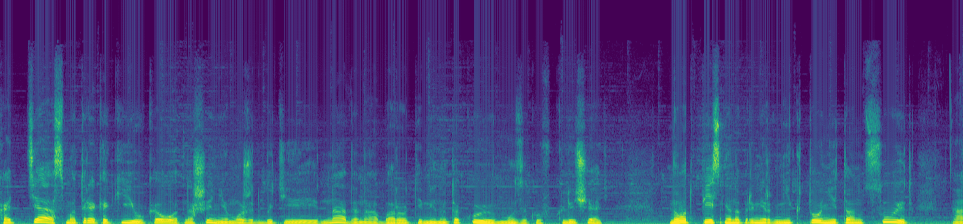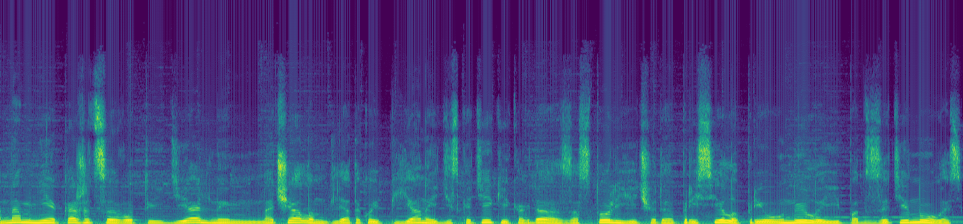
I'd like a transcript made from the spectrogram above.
Хотя, смотря какие у кого отношения, может быть и надо, наоборот, именно такую музыку включать. Но вот песня, например, «Никто не танцует», она мне кажется вот идеальным началом для такой пьяной дискотеки, когда застолье что-то присело, приуныло и подзатянулось.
